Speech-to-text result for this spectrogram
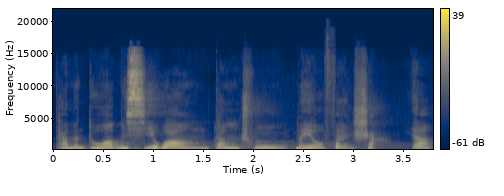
他们多么希望当初没有犯傻呀！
